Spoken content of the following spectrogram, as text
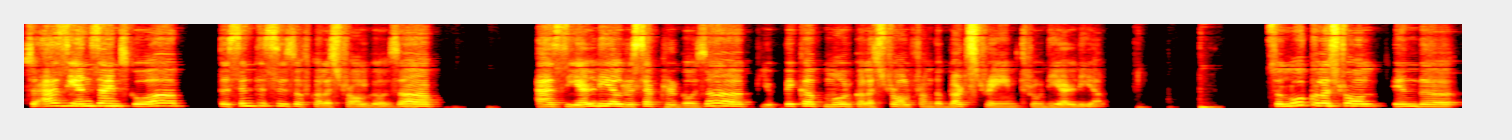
So as the enzymes go up, the synthesis of cholesterol goes up as the LDL receptor goes up, you pick up more cholesterol from the bloodstream through the LDL. So low cholesterol in the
